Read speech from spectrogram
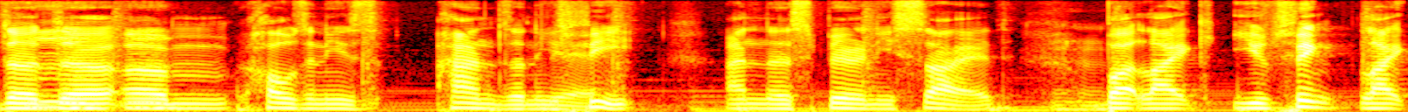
the Mm, the um holes in his hands and his Yeah. feet and the spear in his side. Mhm. But like you think like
